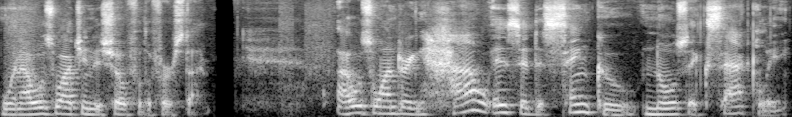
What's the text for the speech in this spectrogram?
when I was watching the show for the first time, I was wondering how is it that Senku knows exactly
